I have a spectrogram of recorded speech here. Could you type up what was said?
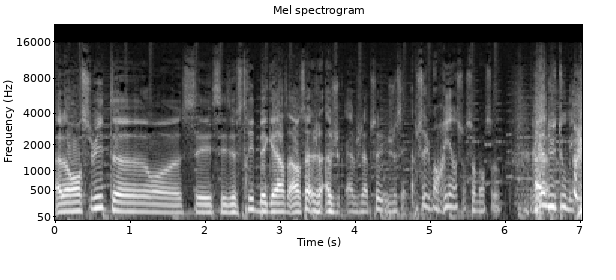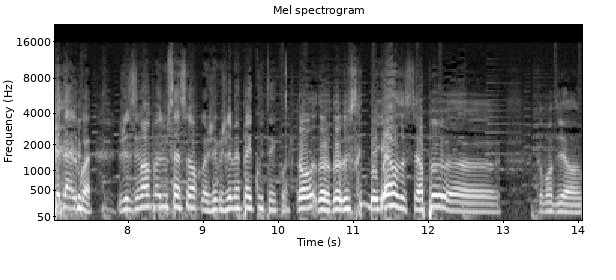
Alors ensuite, euh, c'est c'est The Street Beggars. Alors ça, je, je, j'ai absolu- je sais absolument rien sur ce morceau. Rien du tout, mais que dalle quoi. Je sais même pas d'où ça sort quoi. Je, l'ai même pas écouté quoi. Dans, dans, dans le Street Beggars, c'est un peu. euh, comment dire.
